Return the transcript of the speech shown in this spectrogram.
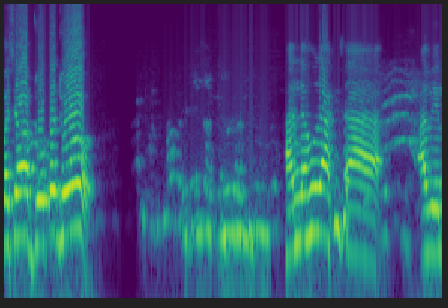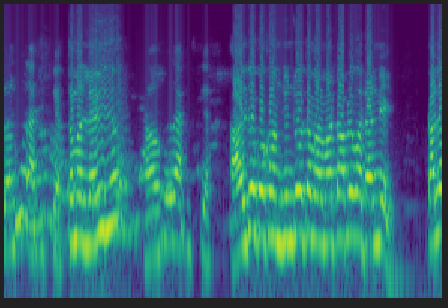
પછી આપ જો કે જો. હાલે હું રાખીશ આ આ હું રાખીશ કે. તમારે લેવી છે? હા હું રાખીશ કે. હાલજો કોક સમજીને જો તમારા માટે આપણે વધારે નહીં. કાલે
